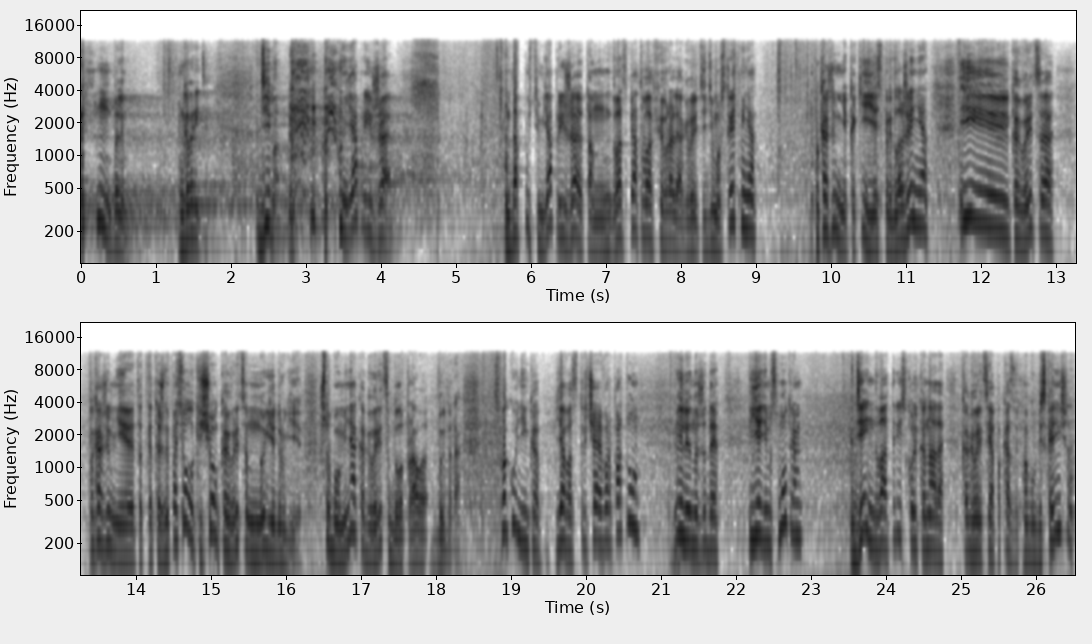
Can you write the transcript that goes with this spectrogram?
Блин, говорите, Дима, я приезжаю. Допустим, я приезжаю там 25 февраля, говорите, Дима, встреть меня, покажи мне, какие есть предложения. И, как говорится, покажи мне этот коттеджный поселок, еще, как говорится, многие другие. Чтобы у меня, как говорится, было право выбора. Спокойненько я вас встречаю в аэропорту или на ЖД. Едем, смотрим. День, два, три, сколько надо. Как говорится, я показывать могу бесконечно,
